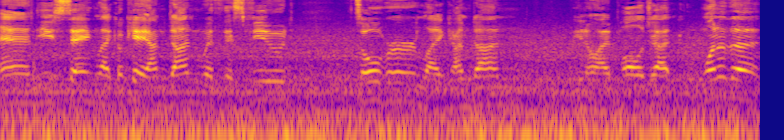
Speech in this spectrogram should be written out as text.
And he's saying, like, okay, I'm done with this feud. It's over. Like, I'm done you know, I apologize. One of the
